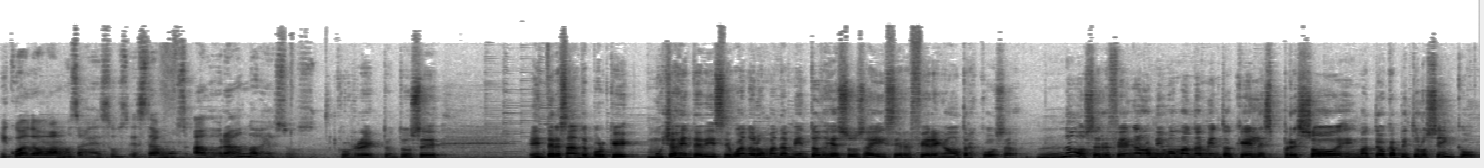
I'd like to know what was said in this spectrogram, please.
Y cuando amamos a Jesús, estamos adorando a Jesús. Correcto. Entonces, es interesante porque mucha gente dice, bueno, los mandamientos de Jesús ahí se refieren a otras cosas. No, se refieren a los mismos mandamientos que él expresó en Mateo capítulo 5,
